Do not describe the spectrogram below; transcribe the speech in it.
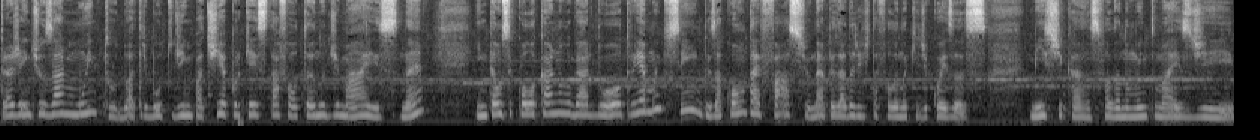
para a gente usar muito do atributo de empatia porque está faltando demais, né? Então, se colocar no lugar do outro, e é muito simples, a conta é fácil, né? Apesar da gente estar tá falando aqui de coisas místicas, falando muito mais de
